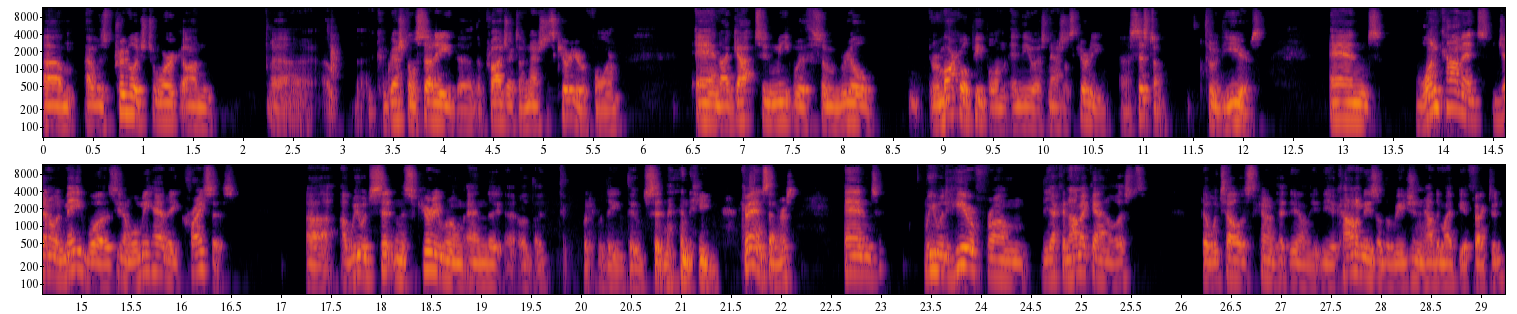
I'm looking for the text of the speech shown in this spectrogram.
um, I was privileged to work on uh, a congressional study, the, the project on national security reform, and I got to meet with some real remarkable people in, in the U.S. national security uh, system through the years. And one comment the gentleman made was, you know, when we had a crisis, uh, we would sit in the security room and the, uh, the, the, they would sit in the command centers, and we would hear from the economic analysts that would tell us kind of you know the, the economies of the region and how they might be affected.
